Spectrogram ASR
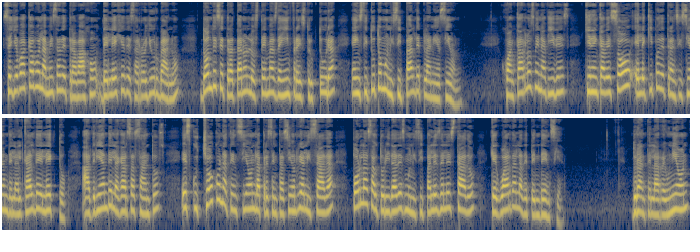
Se llevó a cabo la mesa de trabajo del eje Desarrollo Urbano, donde se trataron los temas de infraestructura e Instituto Municipal de Planeación. Juan Carlos Benavides, quien encabezó el equipo de transición del alcalde electo, Adrián de la Garza Santos, escuchó con atención la presentación realizada por las autoridades municipales del Estado que guarda la dependencia. Durante la reunión,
